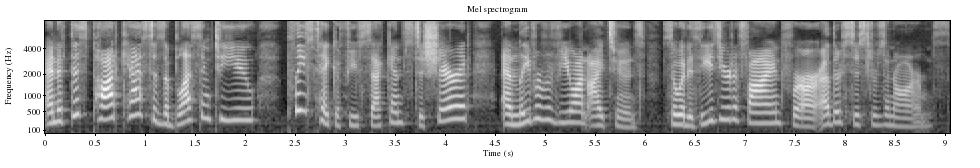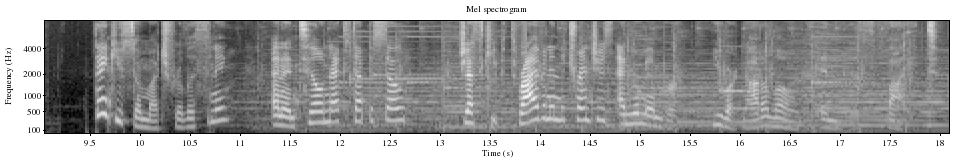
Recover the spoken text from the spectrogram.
And if this podcast is a blessing to you, please take a few seconds to share it and leave a review on iTunes so it is easier to find for our other sisters in arms. Thank you so much for listening. And until next episode, just keep thriving in the trenches and remember, you are not alone in this fight.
